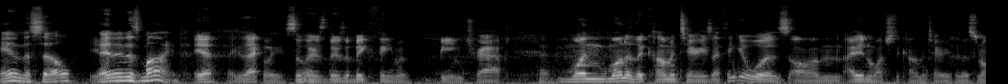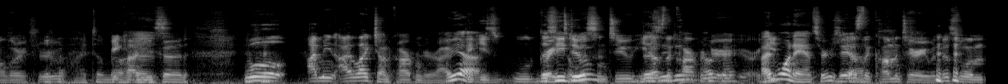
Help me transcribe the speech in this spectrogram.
and in a cell, Yeah. and in his mind. yeah, exactly. So there's there's a big theme of being trapped. One one of the commentaries, I think it was on. I didn't watch the commentary for this one all the way through. I don't know how you because- could. Well, I mean, I like John Carpenter. I oh, Yeah. think he's l- Does great he to do? listen to. He does, the do? Carpenter. Okay. I'd want answers. He yeah. does the commentary with this one,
